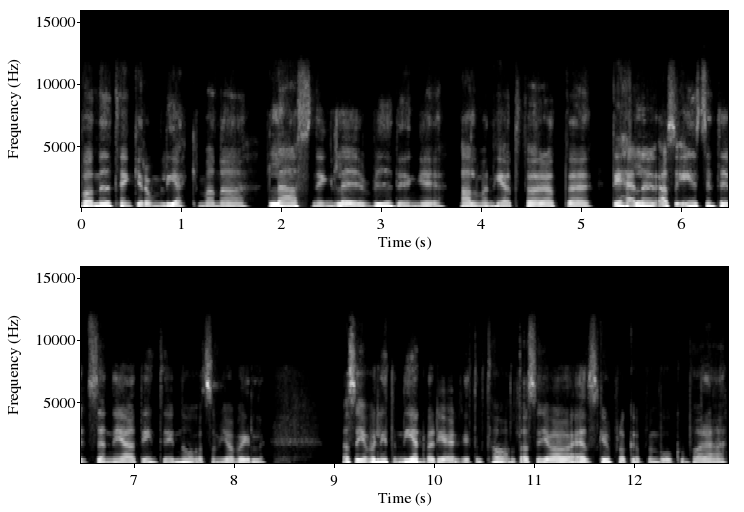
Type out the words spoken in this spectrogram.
vad ni tänker om lekmannaläsning, lay reading i allmänhet. För att eh, det heller, alltså instinktivt känner jag att det inte är något som jag vill Alltså jag vill inte nedvärdera det totalt. Alltså jag älskar att plocka upp en bok och bara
